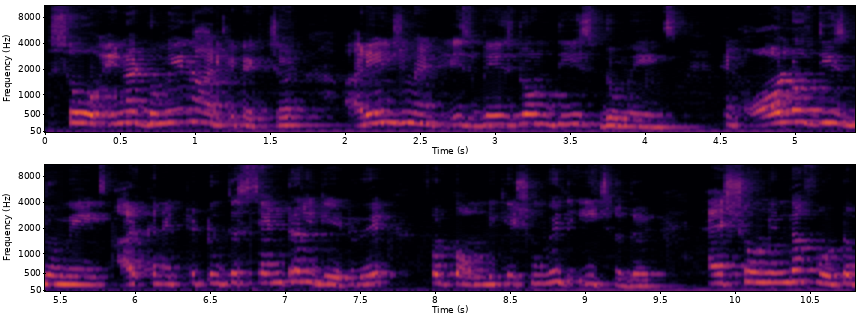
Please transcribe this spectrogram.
So in a domain architecture, arrangement is based on these domains and all of these domains are connected to the central gateway for communication with each other as shown in the photo.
